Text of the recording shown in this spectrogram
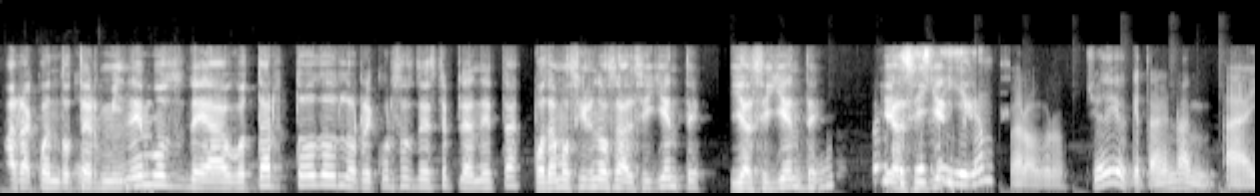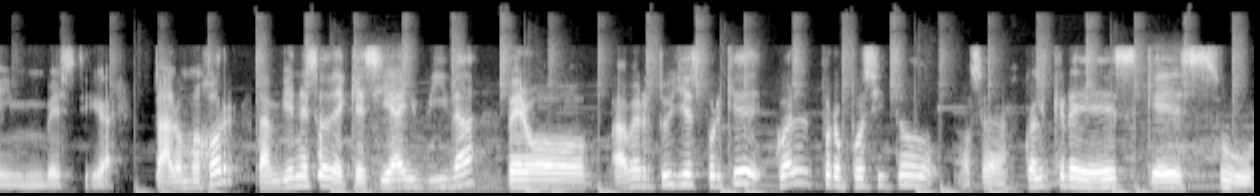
para cuando terminemos de agotar todos los recursos de este planeta, podamos irnos al siguiente y al siguiente. Y al siguiente. llegamos. Pero, bro, yo digo que también a, a investigar. A lo mejor también eso de que sí hay vida, pero a ver, tú, Jess, ¿por qué? ¿Cuál propósito, o sea, cuál crees que es su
